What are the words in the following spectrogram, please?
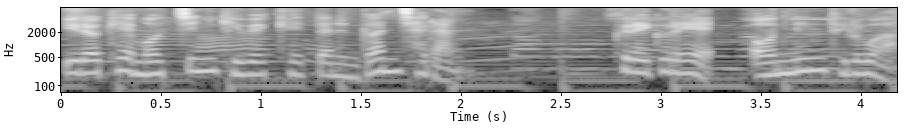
이렇게 멋진 기획했다는 건 자랑. 그래 그래 얼른 들어와.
